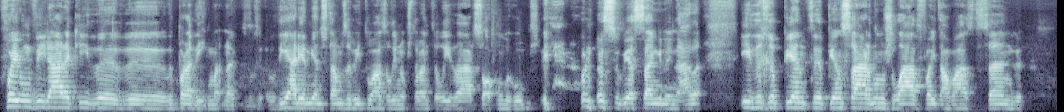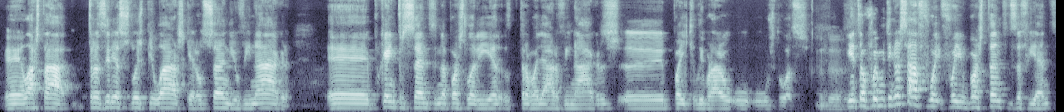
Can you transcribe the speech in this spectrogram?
foi um virar aqui de, de, de paradigma, é? Diariamente estamos habituados ali no restaurante a lidar só com legumes, não vê sangue nem nada, e de repente pensar num gelado feito à base de sangue, eh, lá está, trazer esses dois pilares, que era o sangue e o vinagre, eh, porque é interessante na pastelaria trabalhar vinagres eh, para equilibrar o, o, os doces. E então foi muito engraçado, foi, foi bastante desafiante,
